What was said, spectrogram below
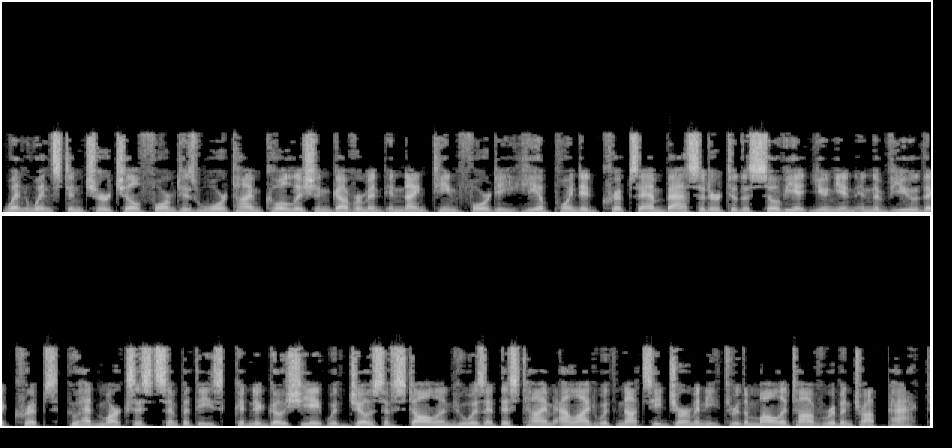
When Winston Churchill formed his wartime coalition government in 1940 he appointed Cripps ambassador to the Soviet Union in the view that Cripps, who had Marxist sympathies, could negotiate with Joseph Stalin who was at this time allied with Nazi Germany through the Molotov–Ribbentrop Pact.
